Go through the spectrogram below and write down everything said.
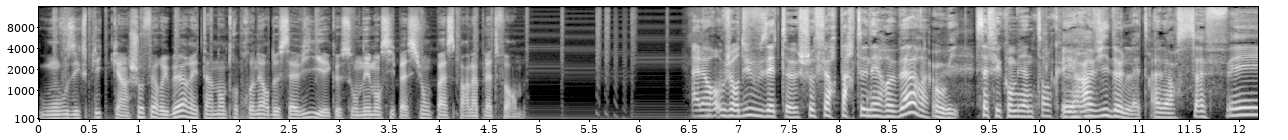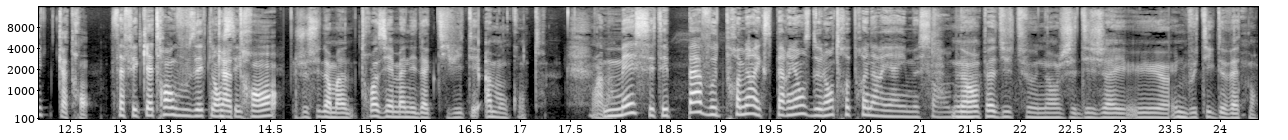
où on vous explique qu'un chauffeur Uber est un entrepreneur de sa vie et que son émancipation passe par la plateforme. Alors aujourd'hui, vous êtes euh, chauffeur partenaire Uber. Oui. Ça fait combien de temps que... Et ravi de l'être. Alors ça fait 4 ans. Ça fait 4 ans que vous êtes lancé. 4 ans. Je suis dans ma troisième année d'activité à mon compte. Voilà. Mais c'était pas votre première expérience de l'entrepreneuriat, il me semble. Non, pas du tout. Non, j'ai déjà eu euh, une boutique de vêtements.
